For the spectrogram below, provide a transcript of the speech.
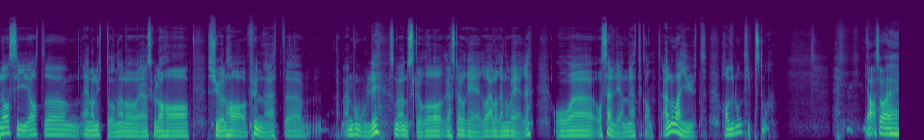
La oss si at uh, en av lytterne eller jeg skulle ha sjøl ha funnet et, uh, en bolig som vi ønsker å restaurere eller renovere, og, eh, og selge igjen i etterkant, eller leie ut. Har du noen tips til meg? Ja, altså, eh,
